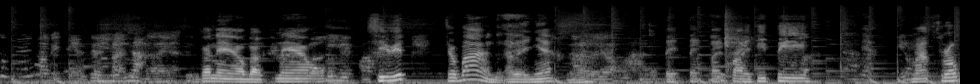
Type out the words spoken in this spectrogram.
ต้องไปเขียนเป็นมันหนักอะไรอะก็แนวแบบแนวชีวิตชาวบ้านอะไรเงี้ยนะเตะเตะต่อยต่อยตีตีมาครบ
